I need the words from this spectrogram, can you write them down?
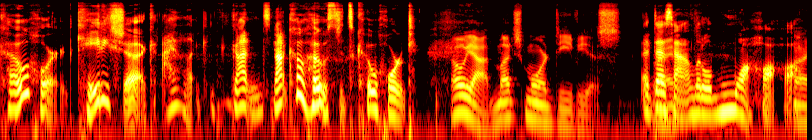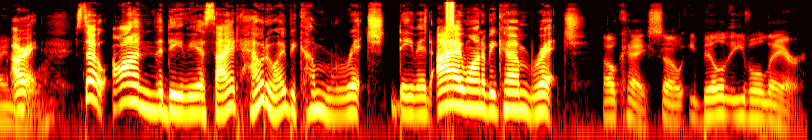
Cohort. Katie Shook. I like, God, it's not co host, it's cohort. Oh, yeah, much more devious. It does Right. sound a little mwahaha. I All right. So, on the devious side, how do I become rich, David? I want to become rich. Okay, so you build evil lair,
